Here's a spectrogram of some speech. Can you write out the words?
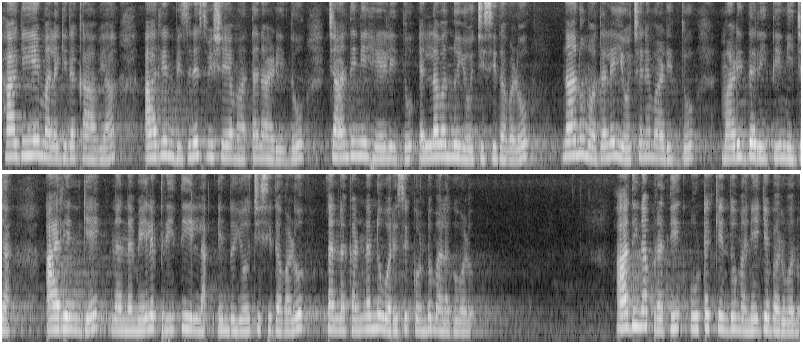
ಹಾಗೆಯೇ ಮಲಗಿದ ಕಾವ್ಯ ಆರ್ಯನ್ ಬಿಸಿನೆಸ್ ವಿಷಯ ಮಾತನಾಡಿದ್ದು, ಚಾಂದಿನಿ ಹೇಳಿದ್ದು ಎಲ್ಲವನ್ನು ಯೋಚಿಸಿದವಳು. ನಾನು ಮೊದಲೇ ಯೋಚನೆ ಮಾಡಿದ್ದು, ಮಾಡಿದ್ದ ರೀತಿ ನಿಜ. ಆರ್ಯನ್ಗೆ ನನ್ನ ಮೇಲೆ ಪ್ರೀತಿ ಇಲ್ಲ ಎಂದು ಯೋಚಿಸಿದವಳು ತನ್ನ ಕಣ್ಣನ್ನು ಒರೆಸಿಕೊಂಡು ಮಲಗುವಳು. ಆ ದಿನ ಪ್ರತೀಕ್ ಊಟಕ್ಕೆಂದು ಮನೆಗೆ ಬರುವನು.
